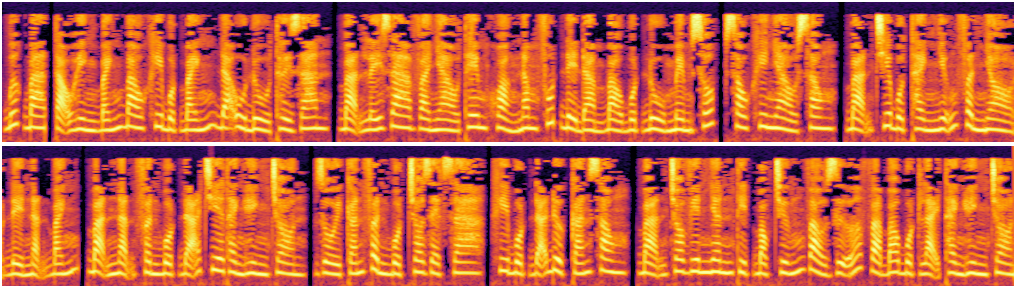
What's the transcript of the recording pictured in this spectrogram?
Bước 3, tạo hình bánh bao khi bột bánh đã ủ đủ thời gian, bạn lấy ra và nhào thêm khoảng 5 phút để đảm bảo bột đủ mềm xốp, sau khi nhào xong, bạn chia bột thành những những phần nhỏ để nặn bánh, bạn nặn phần bột đã chia thành hình tròn, rồi cán phần bột cho dẹt ra, khi bột đã được cán xong, bạn cho viên nhân thịt bọc trứng vào giữa và bao bột lại thành hình tròn,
